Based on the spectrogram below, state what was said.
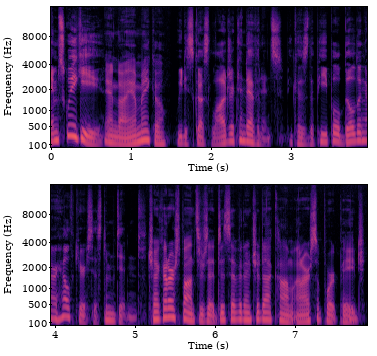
I am Squeaky. And I am Mako. We discuss logic and evidence because the people building our healthcare system didn't. Check out our sponsors at disevidentia.com on our support page,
